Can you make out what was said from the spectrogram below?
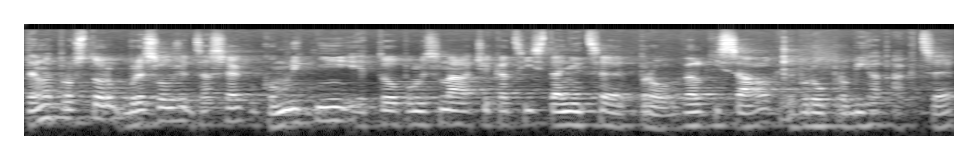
Tenhle prostor bude sloužit zase jako komunitní, je to pomyslná čekací stanice pro velký sál, kde budou probíhat akce.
